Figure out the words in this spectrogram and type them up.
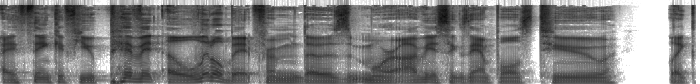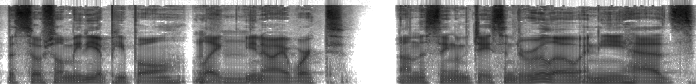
I think if you pivot a little bit from those more obvious examples to like the social media people, like, Mhm. you know, I worked on this thing with Jason Derulo and he has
